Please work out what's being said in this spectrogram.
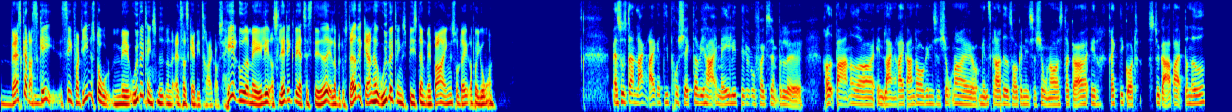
Hvad skal der ske, set fra din stol, med udviklingsmidlerne? Altså, skal vi trække os helt ud af Mali og slet ikke være til stede, eller vil du stadigvæk gerne have udviklingsbistand, men bare ingen soldater på jorden? Jeg synes, der er en lang række af de projekter, vi har i Mali. Det er jo for eksempel øh, Red Barnet og en lang række andre organisationer, øh, menneskerettighedsorganisationer også, der gør et rigtig godt stykke arbejde dernede.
